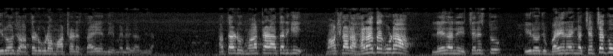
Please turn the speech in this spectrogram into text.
ఈరోజు అతడు కూడా మాట్లాడే స్థాయి అయింది ఎమ్మెల్యే గారి మీద? అతడు మాట్లాడే అతనికి మాట్లాడే అర్హత కూడా లేదని హెచ్చరిస్తూ ఈరోజు బహిరంగ చర్చకు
